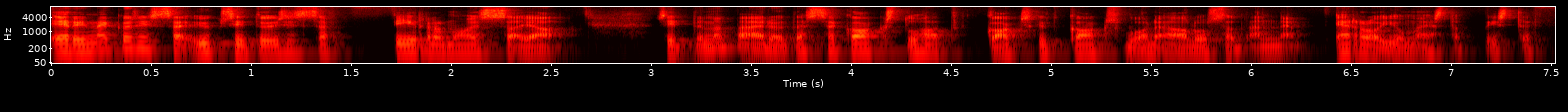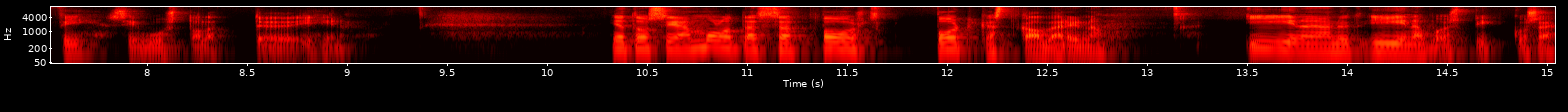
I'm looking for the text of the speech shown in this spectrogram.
erinäköisissä yksityisissä firmoissa ja sitten mä päädyin tässä 2022 vuoden alussa tänne erojumesta.fi-sivustolle töihin. Ja tosiaan mulla on tässä podcast-kaverina Iina ja nyt Iina voisi pikkusen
